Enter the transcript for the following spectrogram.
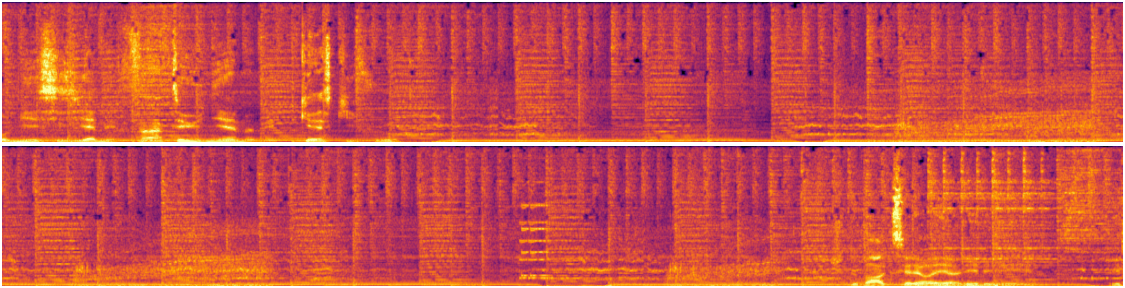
premier, sixième et 21ème, mais qu'est-ce qu'il fout Devoir accélérer et aller les, les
